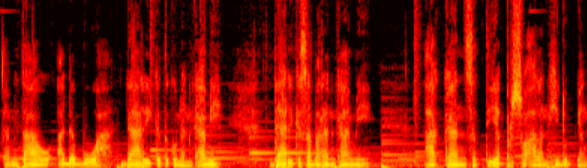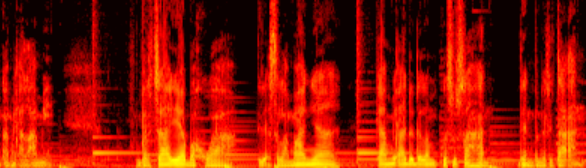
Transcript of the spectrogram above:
kami tahu ada buah dari ketekunan kami dari kesabaran kami akan setiap persoalan hidup yang kami alami. Percaya bahwa tidak selamanya kami ada dalam kesusahan dan penderitaan.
